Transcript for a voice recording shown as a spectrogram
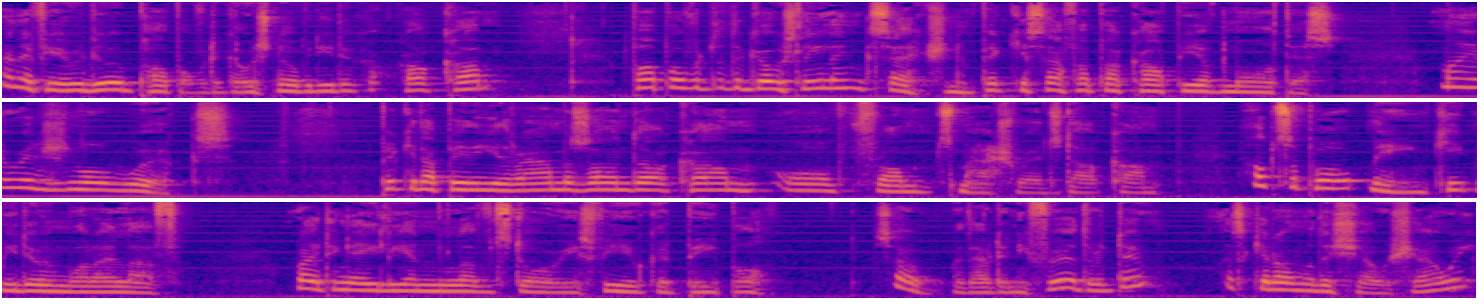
And if you do pop over to ghostnobody.com, pop over to the Ghostly Link section and pick yourself up a copy of Mortis, my original works. Pick it up at either Amazon.com or from Smashwords.com. Help support me and keep me doing what I love writing alien love stories for you good people. So, without any further ado, let's get on with the show, shall we?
